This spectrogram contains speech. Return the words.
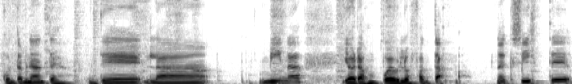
contaminantes de la mina y ahora es un pueblo fantasma. No existe,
